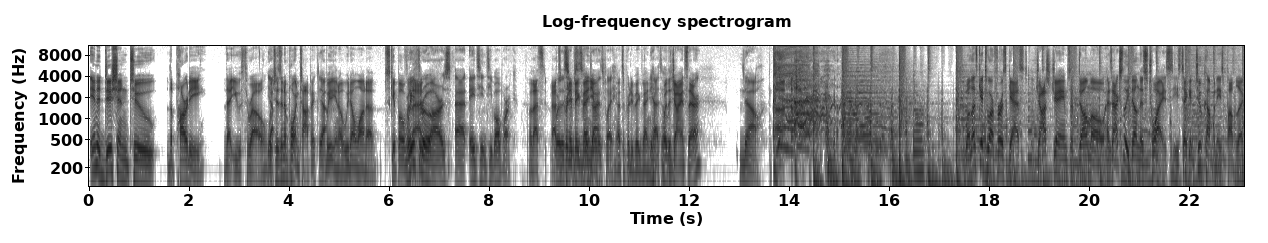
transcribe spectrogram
in addition to the party that you throw, which is an important topic, Yeah. we you know we don't want to skip over We that. threw ours at AT&T Ballpark. Well, that's that's a pretty San big Francisco venue. Giants play. That's a pretty big venue. Yeah, Were the Giants there? No. Uh. Well, let's get to our first guest. Josh James of Domo has actually done this twice. He's taken two companies public.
